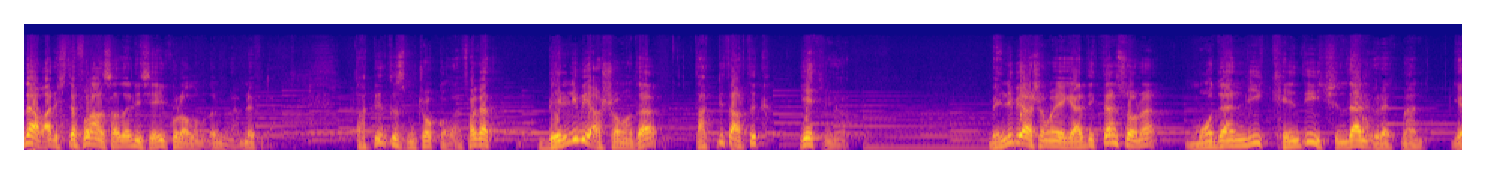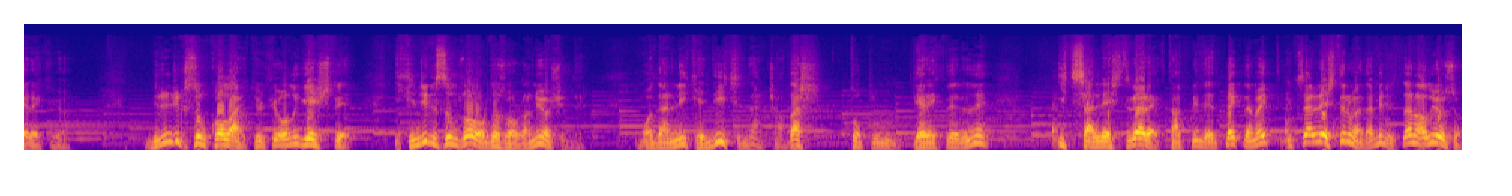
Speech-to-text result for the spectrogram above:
ne var işte Fransa'da liseyi kuralım da bilmem ne filan. Taklit kısmı çok kolay. Fakat belli bir aşamada taklit artık yetmiyor. Belli bir aşamaya geldikten sonra modernliği kendi içinden üretmen gerekiyor. Birinci kısım kolay. Türkiye onu geçti. İkinci kısım zor, orada zorlanıyor şimdi. Modernliği kendi içinden çağdaş toplumun gereklerini içselleştirerek, taklit etmek demek içselleştirmeden birisinden alıyorsun.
